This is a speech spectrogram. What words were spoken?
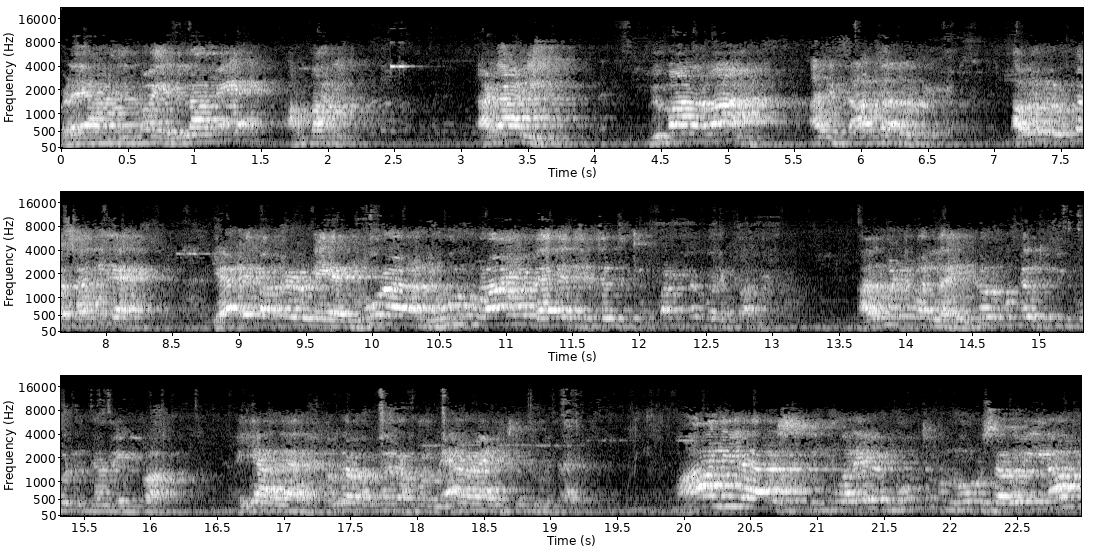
விளையாடுமா எல்லாமே அம்பானி. அடானி. விமானமா? அது தாத்தா இருக்கு. அவர் ரொம்ப சதிக ஏழை மக்களுடைய நூறா நூறு நாள் வேலை திட்டத்துக்கு பணத்தை குறைப்பாங்க. அது மட்டுமல்ல இன்னொரு முட்டை தூக்கி போட்டிருக்காங்க இப்போ. ஐயா அதை சொல்ல வந்தார் நேரம் ஆயிடுச்சுன்னு விட்டார். மாநில அரசு இதுவரை நூற்றுக்கு நூறு சதவீதம்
